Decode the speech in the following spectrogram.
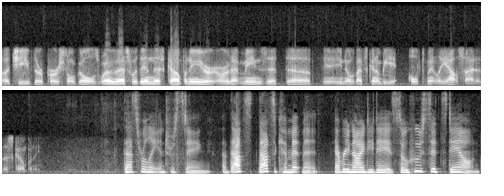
achieve their personal goals, whether that's within this company or, or that means that uh, you know that's going to be ultimately outside of this company. That's really interesting. That's that's a commitment every 90 days. So who sits down?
